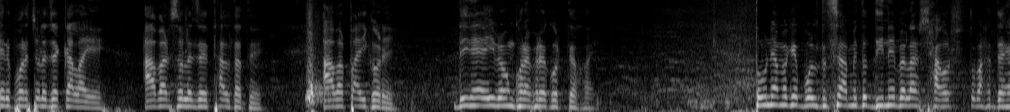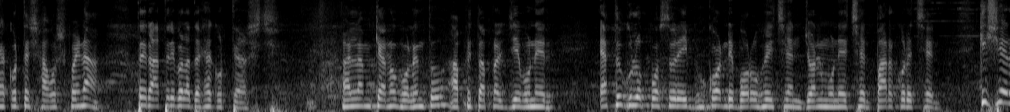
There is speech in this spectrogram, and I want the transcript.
এরপরে চলে যায় কালায়ে আবার চলে যায় থালতাতে, আবার পাই করে। দিনে এইরকম ঘোরাফেরা করতে হয়। তো উনি আমাকে বলতেছে, আমি তো দিনে বেলা সাহস, তোমার সাথে দেখা করতে সাহস পাই না, তাই রাতের বেলা দেখা করতে আসছি। বললাম, কেন বলেন তো? আপনি তো আপনার জীবনের এতগুলো বছর এই ভূখণ্ডে বড় হয়েছেন, জন্ম নিয়েছেন, পার করেছেন। কিসের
